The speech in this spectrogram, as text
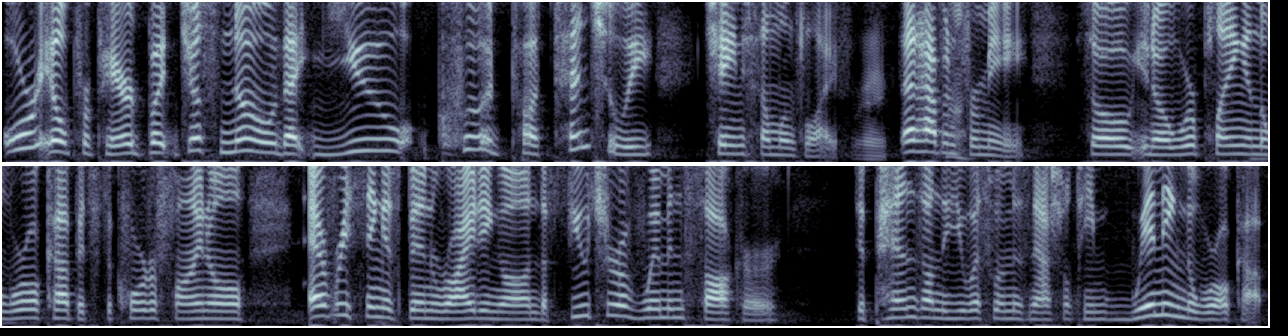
or ill prepared but just know that you could potentially change someone's life right. that happened huh. for me so you know we're playing in the world cup it's the quarterfinal everything has been riding on the future of women's soccer depends on the U.S. women's national team winning the World Cup,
